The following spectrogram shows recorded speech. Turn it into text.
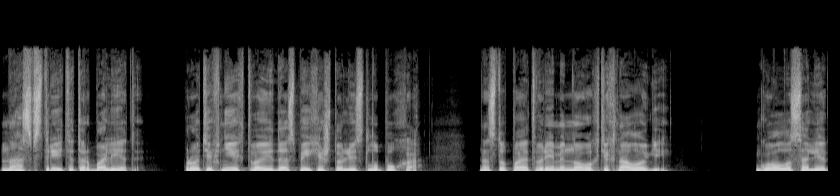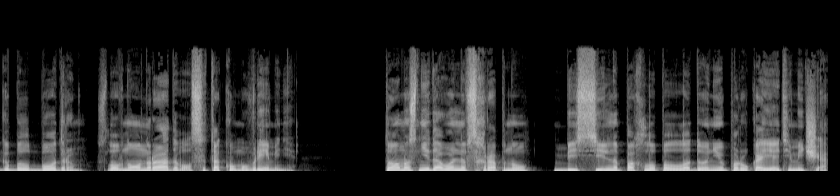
Нас встретят арбалеты. Против них твои доспехи, что лист лопуха. Наступает время новых технологий. Голос Олега был бодрым, словно он радовался такому времени. Томас недовольно всхрапнул, бессильно похлопал ладонью по рукояти меча.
